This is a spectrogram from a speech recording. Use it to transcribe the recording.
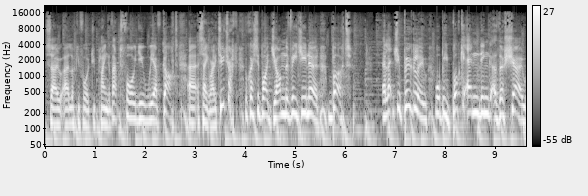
So uh, looking forward to playing that for you. We have got uh, a Sega Rally 2 track requested by John the VG Nerd. But Electric Boogaloo will be bookending the show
